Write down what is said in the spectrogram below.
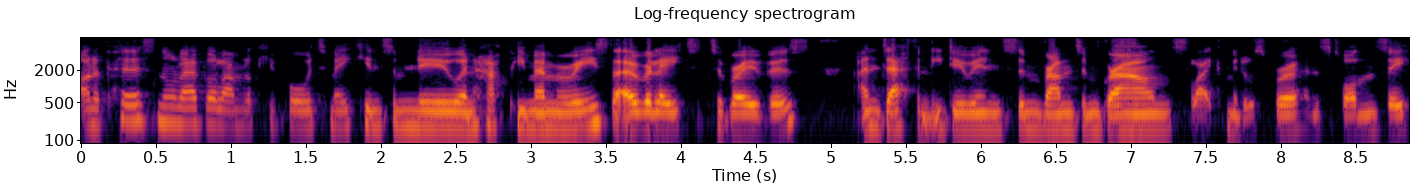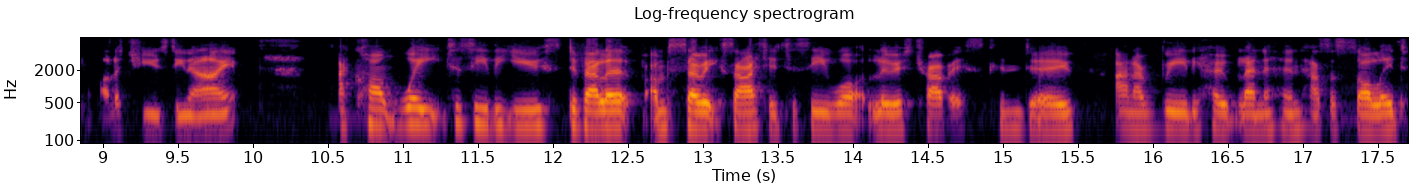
on a personal level, I'm looking forward to making some new and happy memories that are related to Rovers, and definitely doing some random grounds like Middlesbrough and Swansea on a Tuesday night. I can't wait to see the youth develop. I'm so excited to see what Lewis Travis can do. And I really hope Lenihan has a solid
